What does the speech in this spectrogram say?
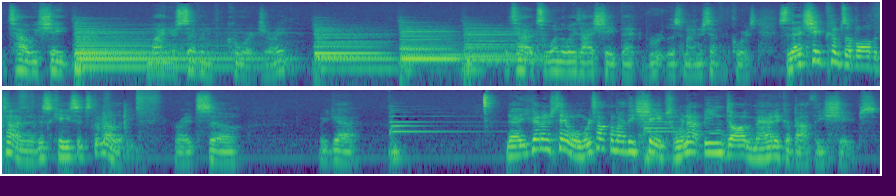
it's how we shape minor seventh chords, right? It's how it's one of the ways I shape that rootless minor seventh chords. So that shape comes up all the time. And in this case, it's the melody, right? So we got. Now you got to understand when we're talking about these shapes, we're not being dogmatic about these shapes.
